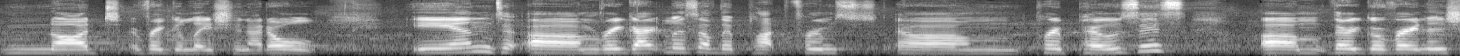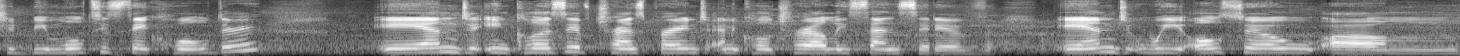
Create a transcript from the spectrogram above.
not regulation at all. And um, regardless of the platform's um, purposes, um, their governance should be multi-stakeholder and inclusive, transparent, and culturally sensitive. And we also um,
